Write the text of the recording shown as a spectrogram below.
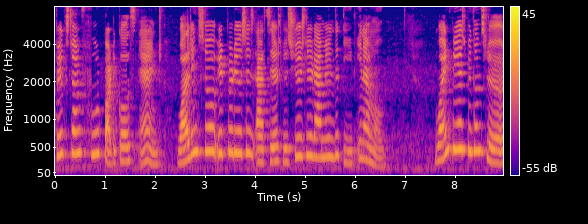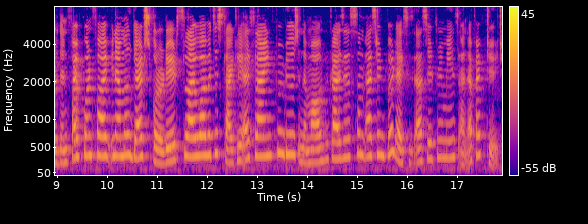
breaks down food particles and, while doing so, it produces acids which usually damage the teeth enamel. When pH becomes lower than 5.5, enamel gets corroded. Saliva, which is slightly alkaline, produced in the mouth neutralizes some acid but excess acid remains unaffected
